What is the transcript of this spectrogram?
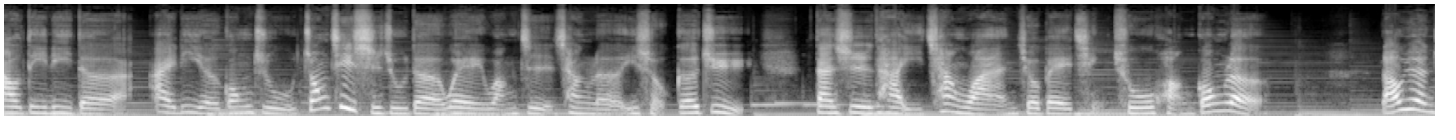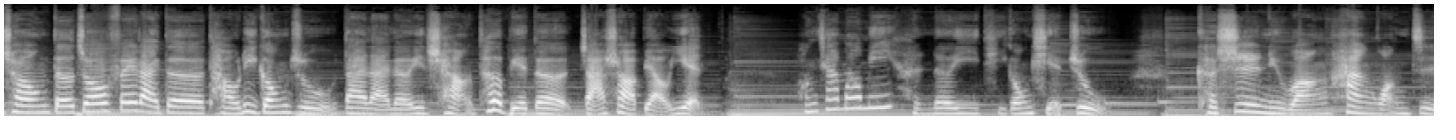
奥地利的艾丽尔公主中气十足地为王子唱了一首歌剧，但是她一唱完就被请出皇宫了。老远从德州飞来的陶丽公主带来了一场特别的杂耍表演，皇家猫咪很乐意提供协助，可是女王和王子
